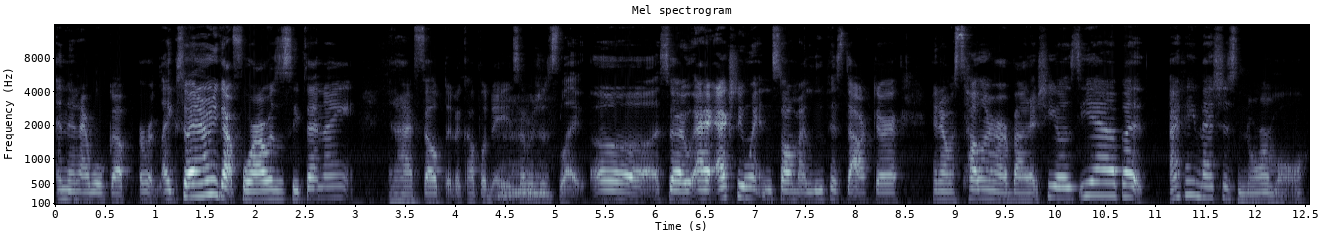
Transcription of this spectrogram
and then I woke up or like so I only got four hours of sleep that night, and I felt it a couple days. I was mm. just like, ugh. So I actually went and saw my lupus doctor, and I was telling her about it. She goes, yeah, but I think that's just normal.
